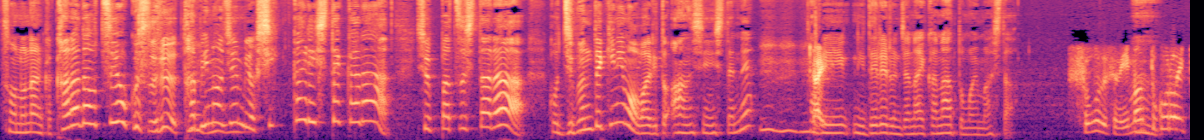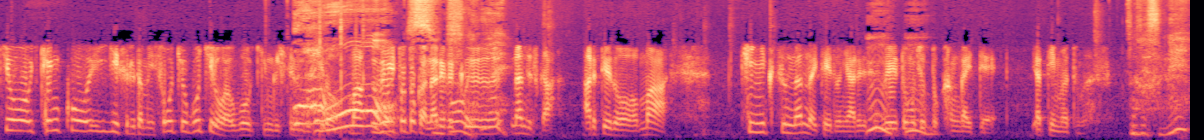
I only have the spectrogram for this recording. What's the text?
そのなんか体を強くする旅の準備をしっかりしてから出発したら、こう自分的にも割と安心してね、旅に出れるんじゃないかなと思いました。そうですね、今のところは一応、健康を維持するために早朝5キロはウォーキングしてるんですけど、まあ、ウェイトとかなるべく、なんですか、ある程度、まあ、筋肉痛にならない程度にあれですね、うん。ウェイトもちょっと考えてやってみようと思います。そうですね。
